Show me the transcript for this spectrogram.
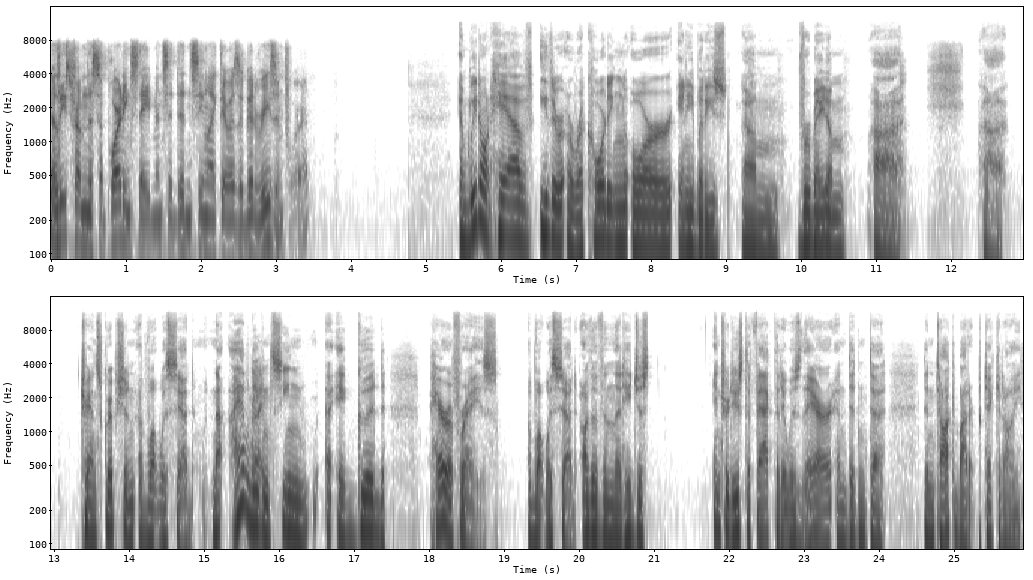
at least from the supporting statements, it didn't seem like there was a good reason for it. And we don't have either a recording or anybody's um, verbatim uh, uh, transcription of what was said. Not, I haven't Right. even seen a, a good paraphrase of what was said, other than that he just introduced the fact that it was there and didn't uh, didn't talk about it particularly.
